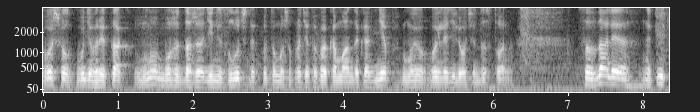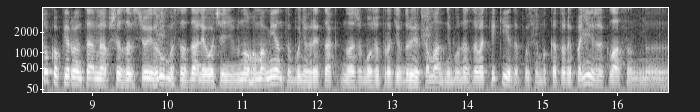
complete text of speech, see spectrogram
вышел, будем говорить так, ну, может даже один из лучших, потому что против такой команды, как Днепр, мы выглядели очень достойно. Создали, не не только в первом тайме, а вообще за всю игру мы создали очень много моментов, будем говорить так, даже может против других команд, не буду называть какие, допустим, которые пониже классом, э,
